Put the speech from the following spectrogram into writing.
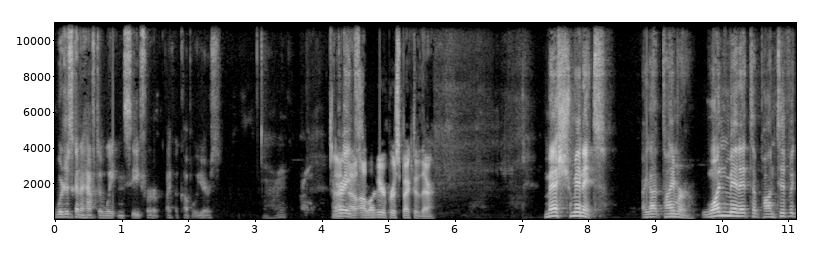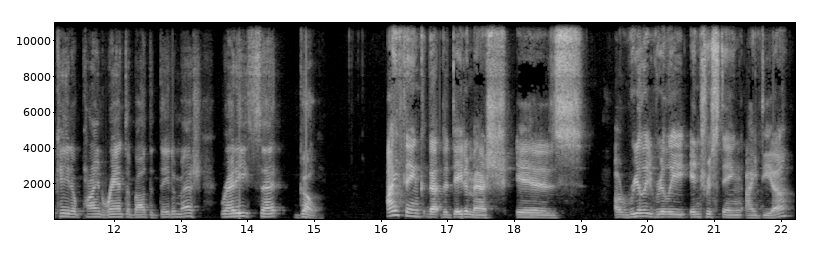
we're just going to have to wait and see for like a couple years. All right. All right. I, I love your perspective there. Mesh minute. I got timer. One minute to pontificate, opine, rant about the data mesh. Ready, set, go. I think that the data mesh is a really, really interesting idea,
